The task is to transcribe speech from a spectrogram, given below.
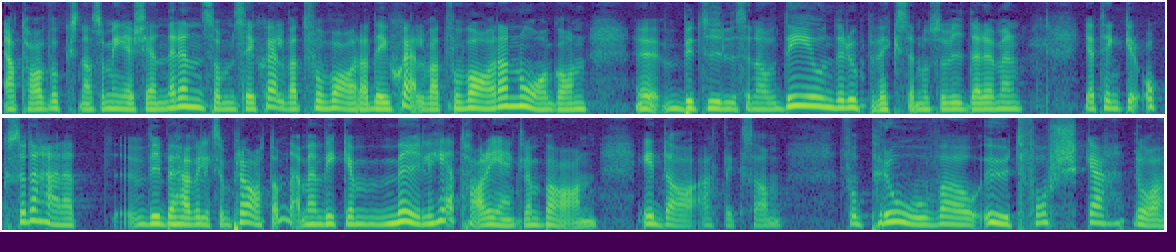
att ha vuxna som erkänner en som sig själv, att få vara dig själv, att få vara någon, eh, betydelsen av det under uppväxten och så vidare. Men jag tänker också det här att vi behöver liksom prata om det, men vilken möjlighet har egentligen barn idag att liksom få prova och utforska då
